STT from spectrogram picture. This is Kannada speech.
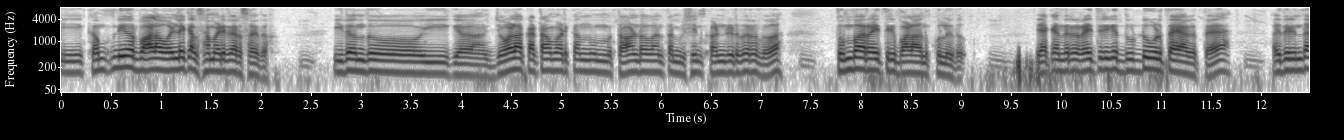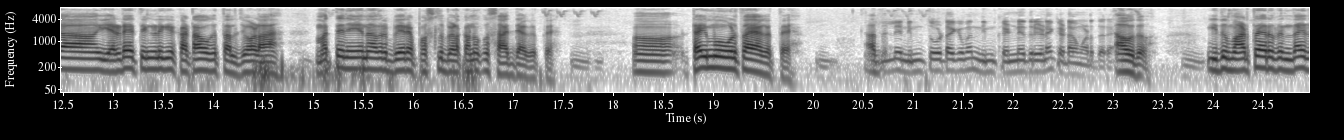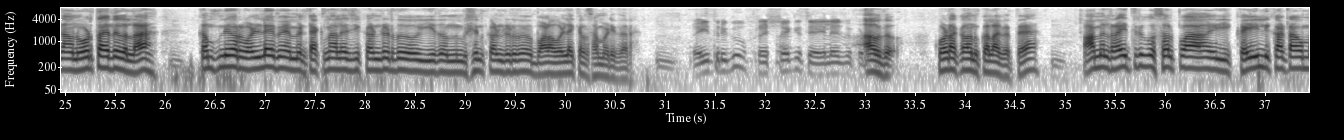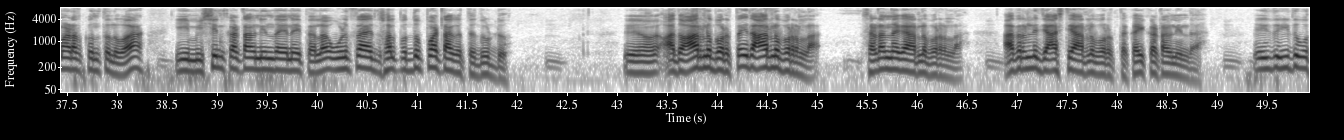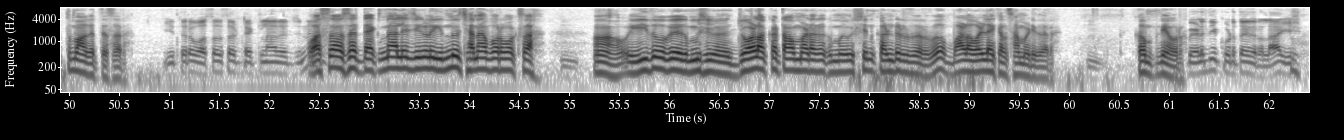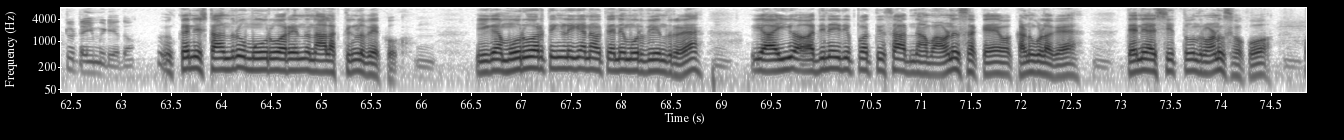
ಈ ಕಂಪ್ನಿಯವ್ರು ಭಾಳ ಒಳ್ಳೆ ಕೆಲಸ ಮಾಡಿದ್ದಾರೆ ಸರ್ ಇದು. ಇದೊಂದು ಈಗ ಜೋಳ ಕಟಾವು ಮಾಡ್ಕೊಂಡು ತೊಗೊಂಡೋಗೋಂಥ ಮಿಷಿನ್ ಕಂಡು ಹಿಡಿದಿರೋದು ತುಂಬ ರೈತರಿಗೆ ಭಾಳ ಅನುಕೂಲ ಇದು. ಯಾಕಂದರೆ ರೈತರಿಗೆ ದುಡ್ಡು ಉಳಿತಾಯ ಆಗುತ್ತೆ. ಇದರಿಂದ ಎರಡೇ ತಿಂಗಳಿಗೆ ಕಟಾವಾಗುತ್ತಲ್ಲ ಜೋಳ ಮತ್ತೆ ಏನಾದರೂ ಬೇರೆ ಫಸಲು ಬೆಳ್ಕೊಳಕ್ಕೂ ಸಾಧ್ಯ ಆಗುತ್ತೆ. ಟೈಮು ಉಳಿತಾಯ ಆಗುತ್ತೆ. ಅದಲ್ಲೇ ನಿಮ್ಮ ತೋಟಕ್ಕೆ ಬಂದು ನಿಮ್ಮ ಕಣ್ಣೆದುರುಗಡೆ ಕಟಾವು ಮಾಡ್ತಾರೆ. ಹೌದು. ಇದು ಮಾಡ್ತಾ ಇರೋದ್ರಿಂದ ನಾವು ನೋಡ್ತಾ ಇದ್ದೀವಲ್ಲ ಕಂಪ್ನಿಯವ್ರು ಒಳ್ಳೆ ಟೆಕ್ನಾಲಜಿ ಕಂಡಿಡ್ದು ಇದೊಂದು ಮಿಷಿನ್ ಕಂಡಿಡ್ದು ಭಾಳ ಒಳ್ಳೆ ಕೆಲಸ ಮಾಡಿದ್ದಾರೆ. ರೈತರಿಗೂ ಫ್ರೆಶ್ ಆಗಿ ಹೌದು ಕೊಡೋಕೆ ಅನುಕೂಲ ಆಗುತ್ತೆ. ಆಮೇಲೆ ರೈತರಿಗೂ ಸ್ವಲ್ಪ ಈ ಕೈಲಿ ಕಟಾವು ಮಾಡೋದಕ್ಕಂತಲ್ವ ಈ ಮಿಷಿನ್ ಕಟಾವಿನಿಂದ ಏನೈತಲ್ಲ ಉಳಿತಾಯ ಸ್ವಲ್ಪ ದುಪ್ಪಟ್ಟಾಗುತ್ತೆ ದುಡ್ಡು. ಅದು ಆರ್ಲು ಬರುತ್ತೆ ಇದು ಆರ್ಲು ಬರಲ್ಲ. ಸಡನ್ನಾಗಿ ಆರ್ಲು ಬರಲ್ಲ. ಅದರಲ್ಲಿ ಜಾಸ್ತಿ ಆರ್ಲು ಬರುತ್ತೆ ಕೈ ಕಟಾವಿನಿಂದ. ಇದು ಇದು ಉತ್ತಮ ಆಗುತ್ತೆ ಸರ್. ಈ ಥರ ಹೊಸ ಹೊಸ ಟೆಕ್ನಾಲಜಿ ಹೊಸ ಹೊಸ ಟೆಕ್ನಾಲಜಿಗಳು ಇನ್ನೂ ಚೆನ್ನಾಗಿ ಬರ್ಬೇಕು ಸರ್ ಹಾಂ ಇದು ಮಿಷಿ ಜೋಳ ಕಟಾವು ಮಾಡೋ ಮಿಷಿನ್ ಕಂಡಿರೋದು ಭಾಳ ಒಳ್ಳೆ ಕೆಲಸ ಮಾಡಿದ್ದಾರೆ ಕಂಪ್ನಿಯವರು. ಬೆಳೆದಿ ಕೊಡ್ತಾ ಇದ್ರಲ್ಲ ಎಷ್ಟು ಟೈಮ್ ಹಿಡಿಯೋದು ಕನಿಷ್ಠ ಅಂದರೂ ಮೂರುವರೆಯಿಂದ ನಾಲ್ಕು ತಿಂಗಳು ಬೇಕು. ಈಗ ಮೂರುವರೆ ತಿಂಗಳಿಗೆ ನಾವು ತೆನೆ ಮುರಿದ್ವಿ ಅಂದರೆ ಈ ಐ ಹದಿನೈದು ಇಪ್ಪತ್ತು ದಿವಸ ಅದನ್ನ ಒಣಗ್ಸೋಕ್ಕೆ ಕಣ್ಗಳಿಗೆ ತೆನೆ ಹಸಿತ್ತು ಅಂದ್ರೆ ಒಣಗಿಸ್ಬೇಕು.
